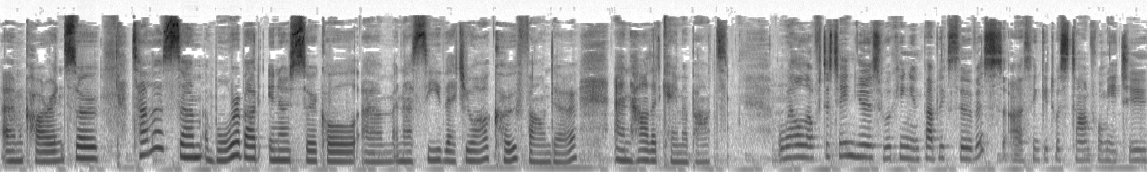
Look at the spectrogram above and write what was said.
um, Karen. So tell us um, more about Innocircle, um, and I see that you are co founder and how that came about. Well, after 10 years working in public service, I think it was time for me to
